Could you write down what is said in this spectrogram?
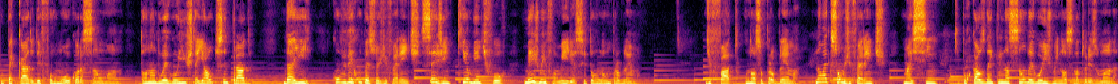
O pecado deformou o coração humano, tornando-o egoísta e autocentrado. Daí, conviver com pessoas diferentes, seja em que ambiente for, mesmo em família, se tornou um problema. De fato, o nosso problema não é que somos diferentes, mas sim que, por causa da inclinação do egoísmo em nossa natureza humana,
